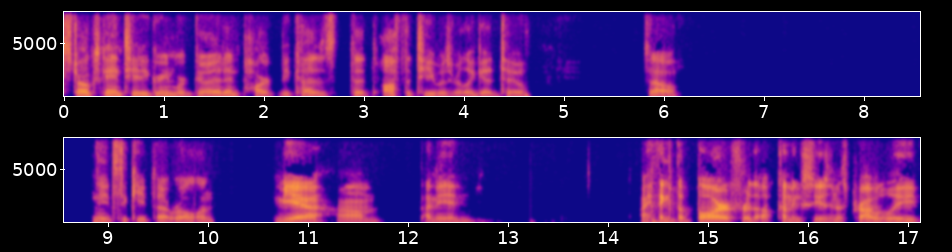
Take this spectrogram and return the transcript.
strokes gained tee to green were good in part because the off the tee was really good too. So needs to keep that rolling. Yeah, um, I mean, I think the bar for the upcoming season is probably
